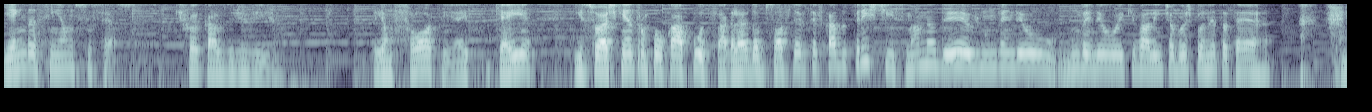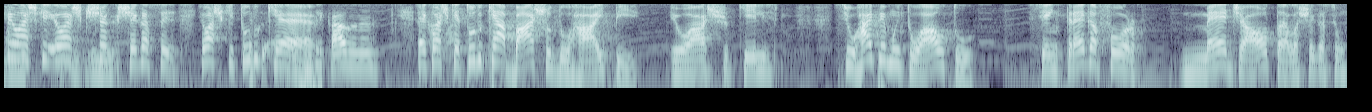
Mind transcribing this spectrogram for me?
e ainda assim é um sucesso? Que foi o caso do Division. Ele é um flop, aí, que aí isso eu acho que entra um pouco, ah, putz, a galera da Ubisoft deve ter ficado tristíssima. Ah, meu Deus, não vendeu, não vendeu o equivalente a dois planetas Terra. Eu acho que eu acho que chega, chega a ser. Eu acho que tudo que é é. complicado, né? É que eu acho que é tudo que é abaixo do hype. Eu acho que eles. Se o hype é muito alto, se a entrega for média alta, ela chega a ser um.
